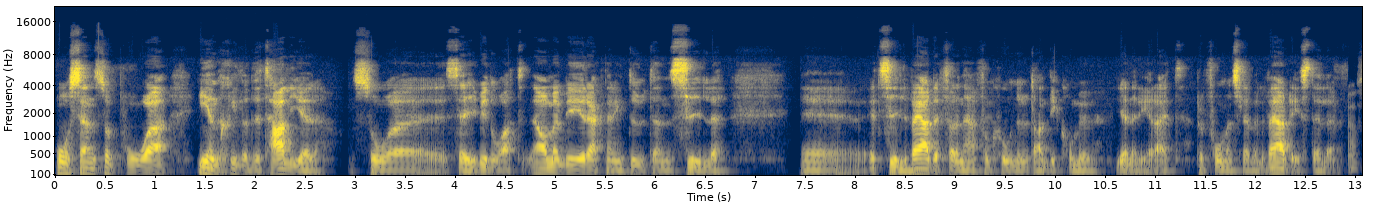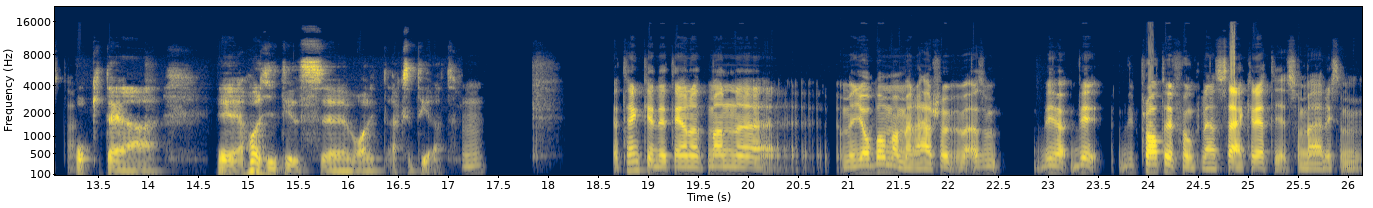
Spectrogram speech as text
Och sen så på enskilda detaljer så säger vi då att ja, men vi räknar inte ut en sil, ett silvärde för den här funktionen utan vi kommer generera ett performance level-värde istället. Och det har hittills eh, varit accepterat. Mm. Jag tänker lite grann att man, eh, men jobbar man med det här så, alltså, vi, vi, vi pratar ju funktionell säkerhet som är liksom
